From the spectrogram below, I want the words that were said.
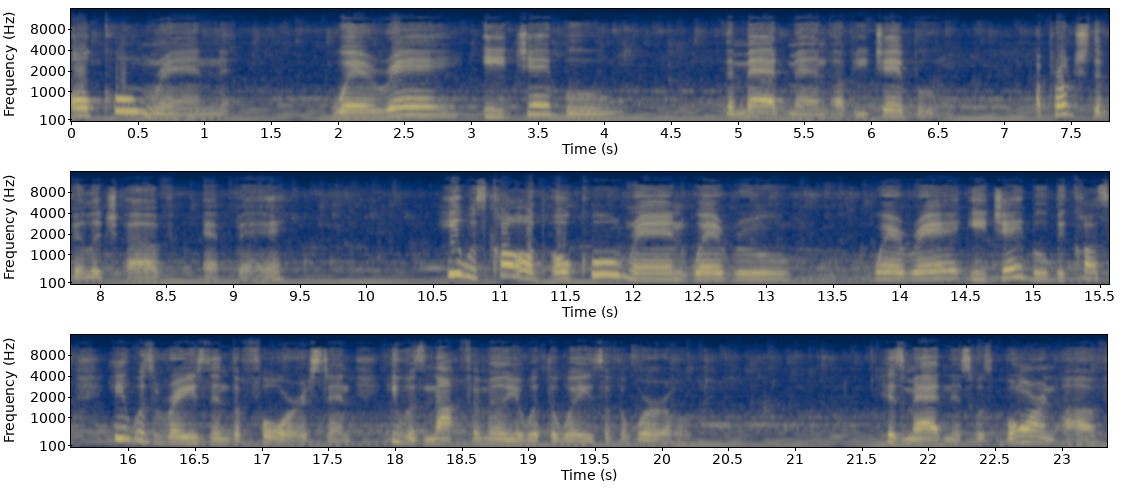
Okunrin Were Ijebu, the madman of Ijebu, approached the village of Epe. He was called Okuren Weru Were Ijebu because he was raised in the forest and he was not familiar with the ways of the world. His madness was born of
